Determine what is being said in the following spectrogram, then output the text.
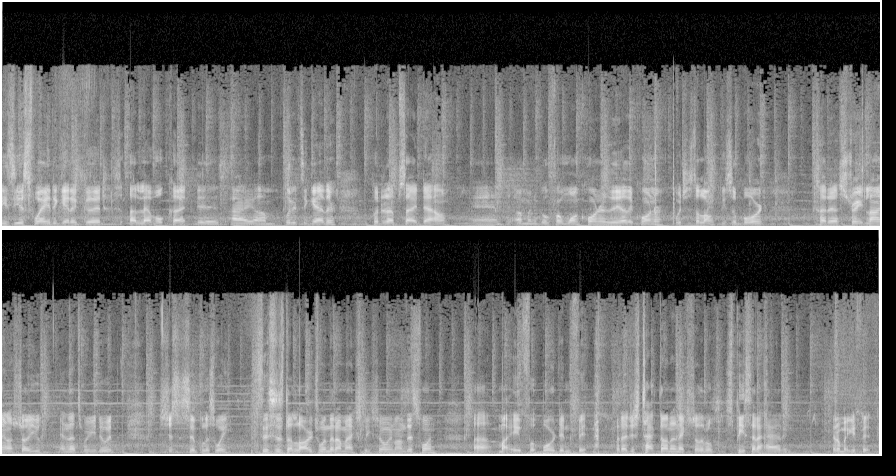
Easiest way to get a good a level cut is I um, put it together put it upside down and I'm gonna go from one corner to the other corner which is a long piece of board cut a straight line I'll show you and that's where you do it it's just the simplest way this is the large one that I'm actually showing on this one uh, my eight foot board didn't fit. But I just tacked on an extra little piece that I had and it'll make it fit.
